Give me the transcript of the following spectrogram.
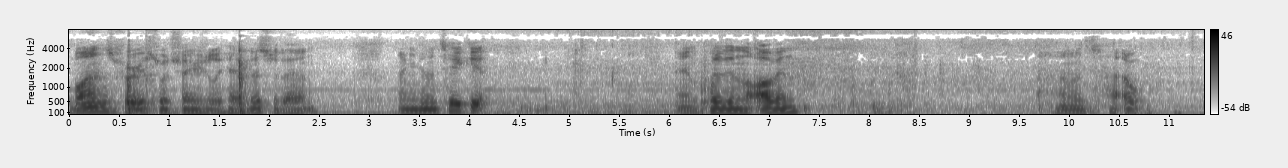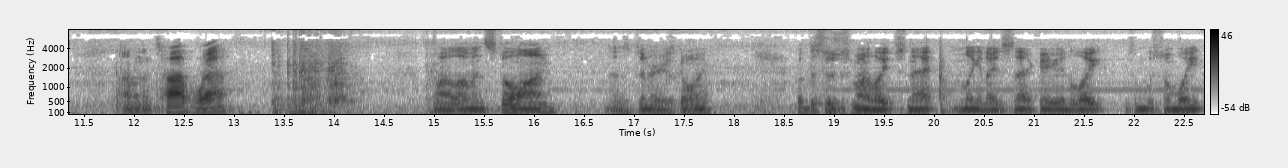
buns first, which I usually have this or that, I'm going to take it and put it in the oven on the top, on the top rack while oven's still on as dinner is going. But this is just my light snack, late night snack. I ate light, some some weight,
